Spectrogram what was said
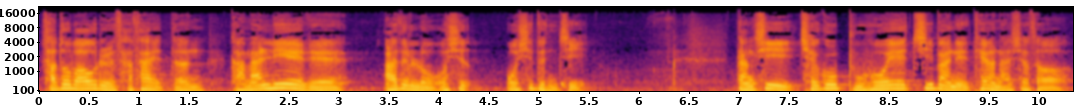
사도 바울을 사사했던 가말리엘의 아들로 오시, 오시든지 당시 최고 부호의 집안에 태어나셔서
